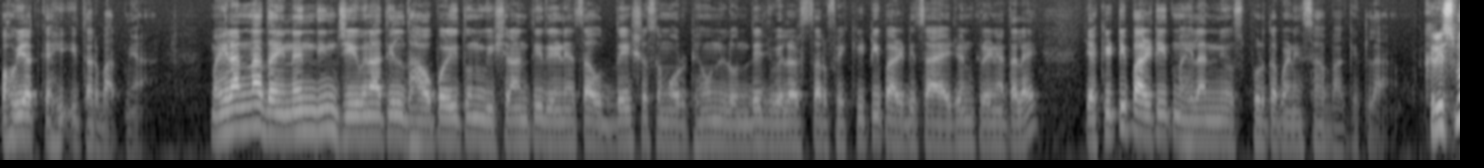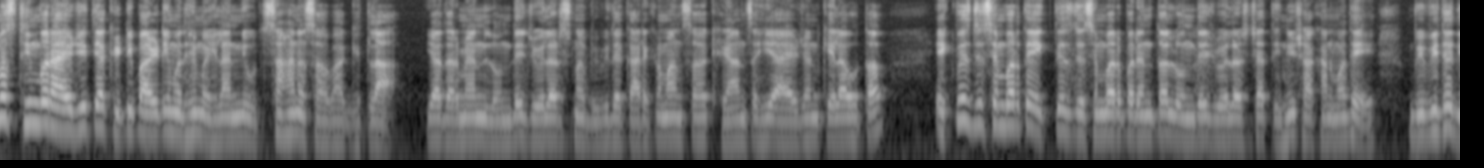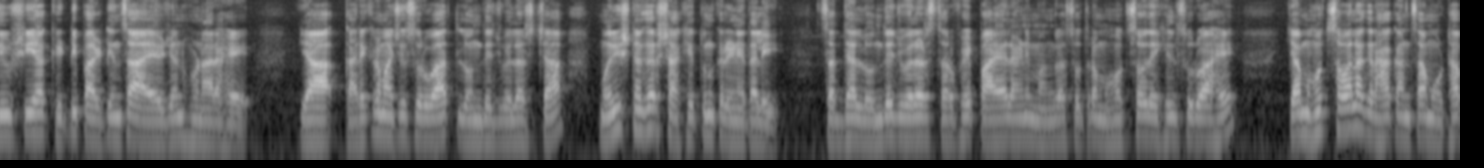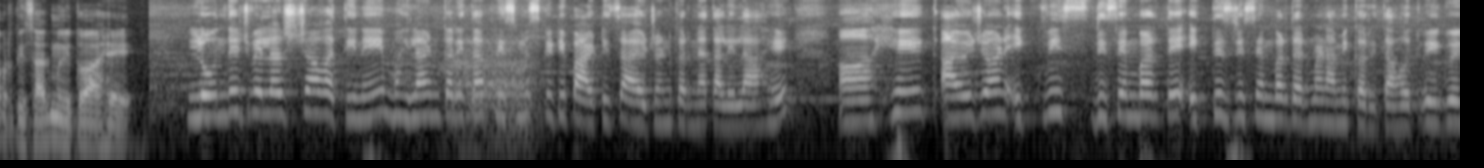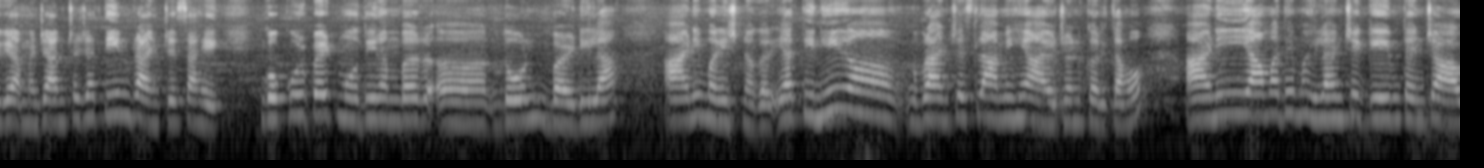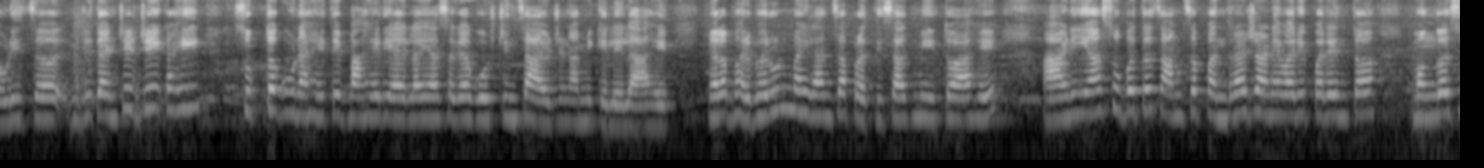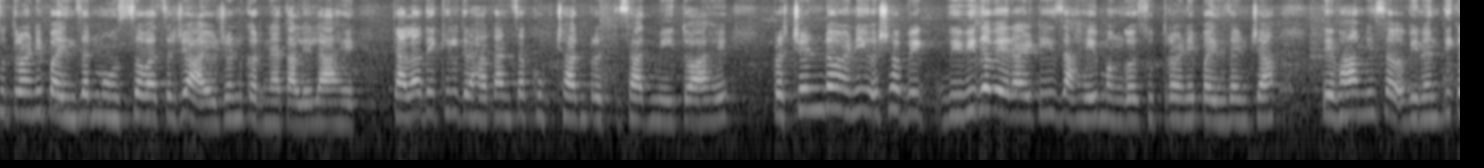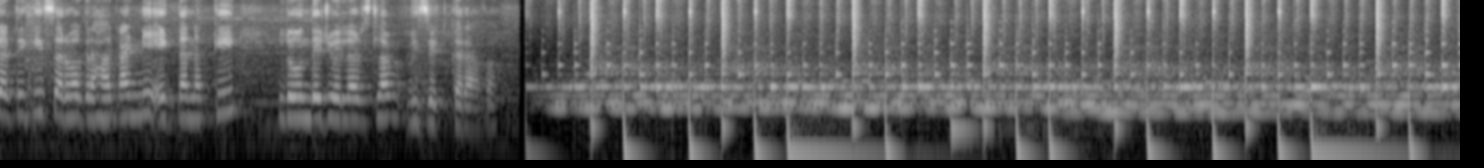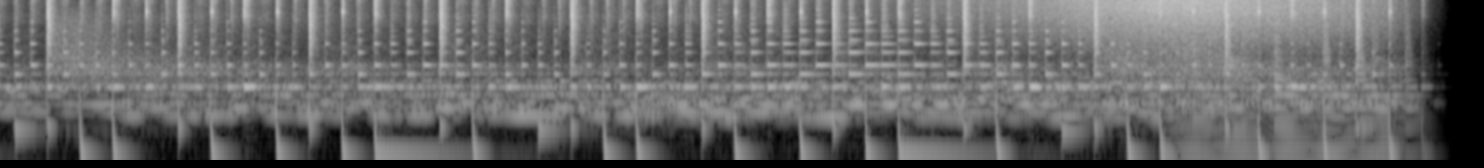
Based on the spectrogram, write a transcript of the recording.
पाहूयात काही इतर बातम्या. महिलांना दैनंदिन जीवनातील धावपळीतून विश्रांती देण्याचा उद्देश समोर ठेवून लोंदे ज्वेलर्सतर्फे किटी पार्टीचं आयोजन करण्यात आलंय. या किटी पार्टीत महिलांनी उत्स्फूर्तपणे सहभाग घेतला. ख्रिसमस थीमवर आयोजित या किटी पार्टीमध्ये महिलांनी उत्साहानं सहभाग घेतला. या दरम्यान लोंदे ज्वेलर्सनं विविध कार्यक्रमांसह खेळांचंही आयोजन केलं होतं. एकवीस डिसेंबर ते एकतीस डिसेंबरपर्यंत लोंदे ज्वेलर्सच्या तिन्ही शाखांमध्ये विविध दिवशी या किटी पार्टींचं आयोजन होणार आहे. या कार्यक्रमाची सुरुवात लोंदे ज्वेलर्सच्या मनीषनगर शाखेतून करण्यात आली. सध्या लोंदे ज्वेलर्सतर्फे पायल आणि मंगळसूत्र महोत्सव देखील सुरू आहे. या महोत्सवाला ग्राहकांचा मोठा प्रतिसाद मिळतो आहे. लोंदे ज्वेलर्सच्या वतीने महिलांकरिता ख्रिसमस किटी पार्टीचं आयोजन करण्यात आलेलं आहे. हे आयोजन एकवीस डिसेंबर ते एकतीस डिसेंबर दरम्यान आम्ही करीत आहोत. वेगवेगळ्या म्हणजे आमच्या ज्या तीन ब्रांचेस आहे गोकुळपेठ मोदी नंबर दोन बर्डीला आणि मनीषनगर या तिन्ही ब्रांचेसला आम्ही हे आयोजन करीत आहोत. आणि यामध्ये महिलांचे गेम त्यांच्या आवडीचं म्हणजे त्यांचे जे काही सुप्त गुण आहे ते बाहेर यायला या सगळ्या गोष्टींचं आयोजन आम्ही केलेलं आहे. याला भरभरून महिलांचा प्रतिसाद मिळतो आहे. आणि यासोबतच आमचं पंधरा जानेवारीपर्यंत मंगळसूत्र आणि पैंजण महोत्सवाचं जे आयोजन करण्यात आलेलं आहे त्याला देखील ग्राहकांचा खूप छान प्रतिसाद मिळतो आहे. प्रचंड आणि अशा वेग विविध व्हेरायटीज आहे मंगळसूत्र आणि पैंजणच्या. तेव्हा मी स विनंती करते की सर्व ग्राहकांनी एकदा नक्की लोंदे ज्वेलर्सला व्हिजिट करावं.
